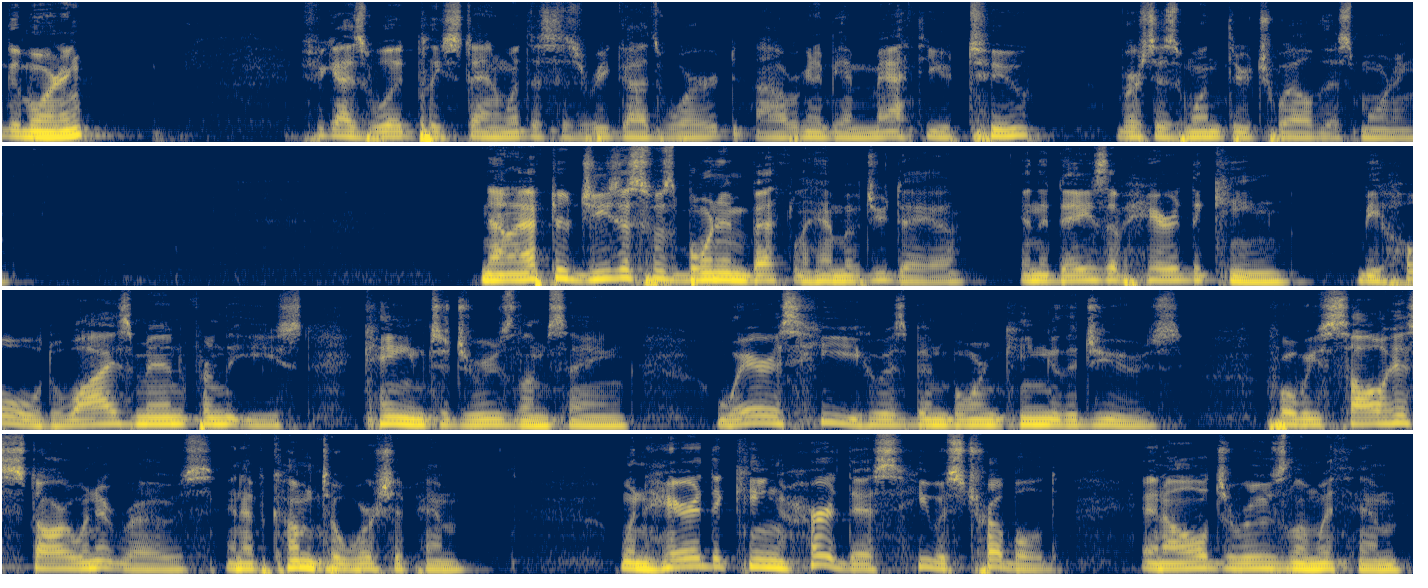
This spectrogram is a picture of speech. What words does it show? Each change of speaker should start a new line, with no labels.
Good morning. If you guys would, please stand with us as we read God's Word. Uh, we're going to be in Matthew 2, verses 1 through 12 this morning. Now, after Jesus was born in Bethlehem of Judea, in the days of Herod the king, behold, wise men from the east came to Jerusalem, saying, Where is he who has been born king of the Jews? For we saw his star when it rose, and have come to worship him. When Herod the king heard this, he was troubled, and all Jerusalem with him.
